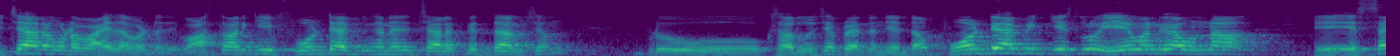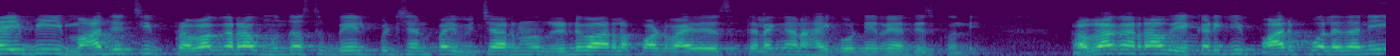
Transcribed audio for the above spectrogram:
విచారణ కూడా వాయిదా పడ్డది. వాస్తవానికి ఈ ఫోన్ ట్యాపింగ్ అనేది చాలా పెద్ద అంశం. ఇప్పుడు ఒకసారి చూసే ప్రయత్నం చేద్దాం. ఫోన్ ట్యాపింగ్ కేసులో ఏ వన్గా ఉన్న ఎస్ఐబి మాజీ చీఫ్ ప్రభాకర్ రావు ముందస్తు బెయిల్ పిటిషన్పై విచారణను రెండు వారాల పాటు వాయిదా వేస్తూ తెలంగాణ హైకోర్టు నిర్ణయం తీసుకుంది. ప్రభాకర్ రావు ఎక్కడికి పారిపోలేదని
